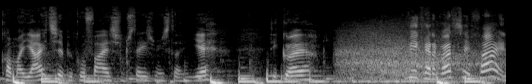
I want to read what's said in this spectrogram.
Kommer jeg til at begå fejl som statsminister? Ja, det gør jeg. Vi kan da godt se fejl,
